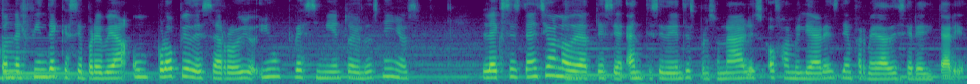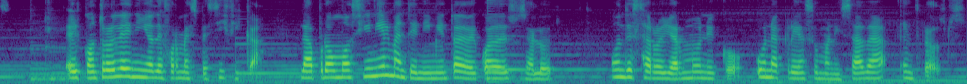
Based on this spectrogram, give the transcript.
con el fin de que se prevea un propio desarrollo y un crecimiento de los niños. La existencia o no de antecedentes personales o familiares de enfermedades hereditarias. El control del niño de forma específica. La promoción y el mantenimiento adecuado de su salud. Un desarrollo armónico, una crianza humanizada, entre otros.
